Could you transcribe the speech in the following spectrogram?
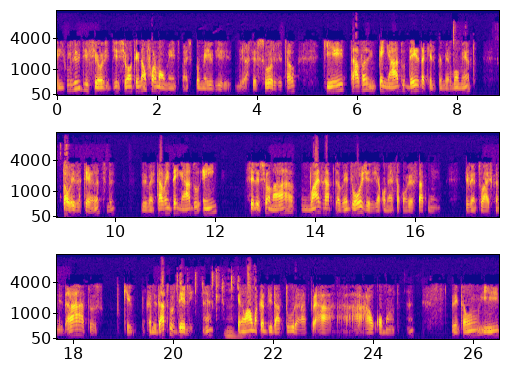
inclusive disse, disse ontem, não formalmente, mas por meio de, de assessores e tal, que estava empenhado desde aquele primeiro momento, talvez até antes, né? Mas estava empenhado em selecionar mais rapidamente. Hoje ele já começa a conversar com eventuais candidatos, que, candidatos dele, né? Uhum. Que não há uma candidatura a, a, a, ao comando, né? Então, e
